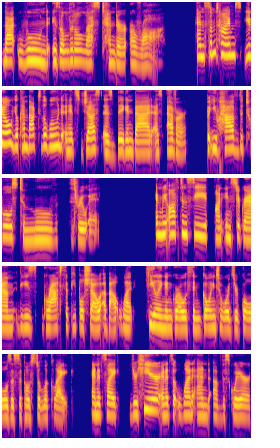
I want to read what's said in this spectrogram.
that wound is a little less tender or raw. And sometimes, you know, you'll come back to the wound and it's just as big and bad as ever, but you have the tools to move through it. And we often see on Instagram these graphs that people show about what healing and growth and going towards your goals is supposed to look like. And it's like you're here and it's at one end of the square.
